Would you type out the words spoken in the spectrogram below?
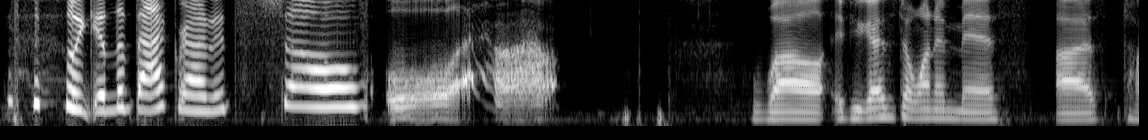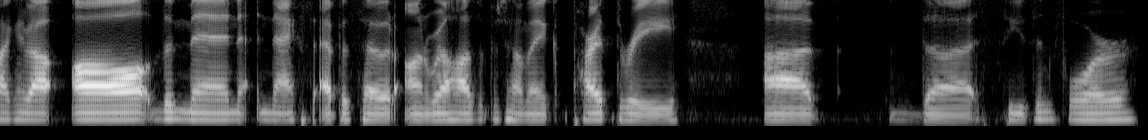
like in the background, it's so. Well, if you guys don't want to miss us talking about all the men next episode on Real House of Potomac, part three of the season four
